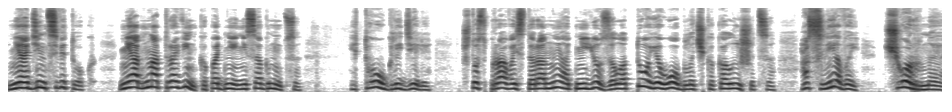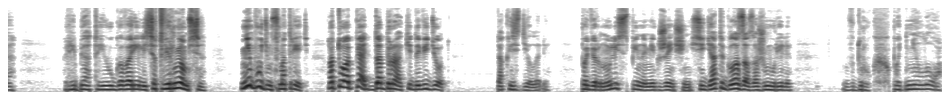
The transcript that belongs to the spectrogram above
Ни один цветок — ни одна травинка под ней не согнуться. И то углядели, что с правой стороны от нее золотое облачко колышется, а с левой — черное. Ребята и уговорились, отвернемся, не будем смотреть, а то опять до драки доведет. Так и сделали. Повернулись спинами к женщине, сидят и глаза зажмурили. Вдруг их подняло.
